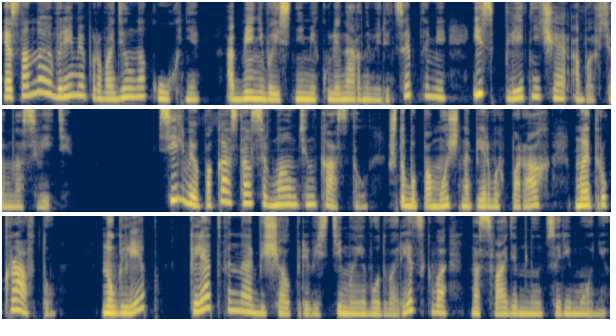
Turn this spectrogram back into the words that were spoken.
и основное время проводил на кухне, обмениваясь с ними кулинарными рецептами и сплетничая обо всем на свете. Сильвио пока остался в Маунтин Кастл, чтобы помочь на первых порах мэтру Крафту, но Глеб клятвенно обещал привести моего дворецкого на свадебную церемонию.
